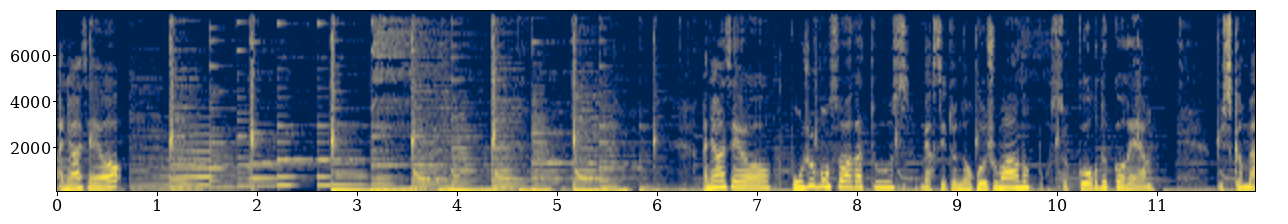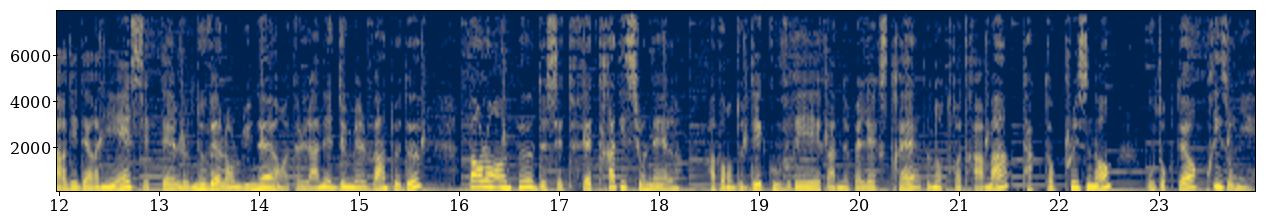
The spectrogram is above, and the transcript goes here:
안녕하세요. 안녕하세요. Bonjour, bonsoir à tous. Merci de nous rejoindre pour ce cours de coréen. Puisque mardi dernier, c'était le nouvel an lunaire de l'année 2022, parlons un peu de cette fête traditionnelle avant de découvrir un nouvel extrait de notre drama Doctor Prisoner ou Docteur prisonnier.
